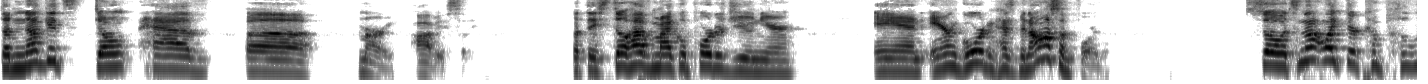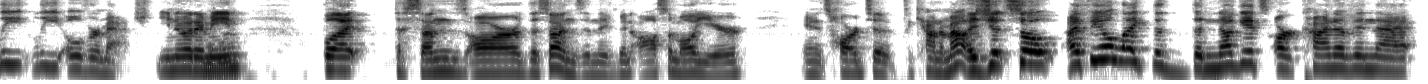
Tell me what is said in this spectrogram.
the Nuggets don't have uh Murray, obviously, but they still have Michael Porter Jr. and Aaron Gordon has been awesome for them. So it's not like they're completely overmatched. You know what I mean? But the Suns are the Suns, and they've been awesome all year, and it's hard to to count them out. It's just so I feel like the the Nuggets are kind of in that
